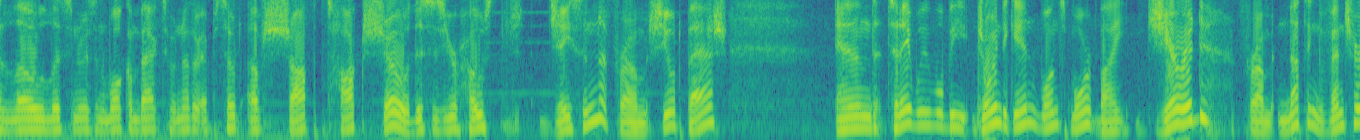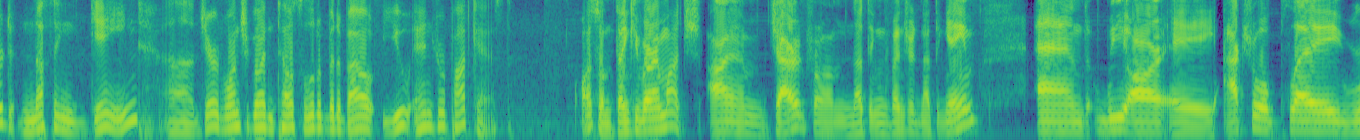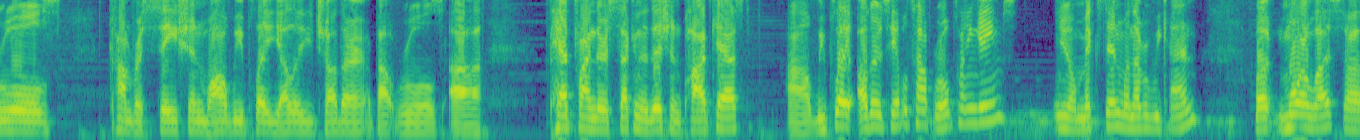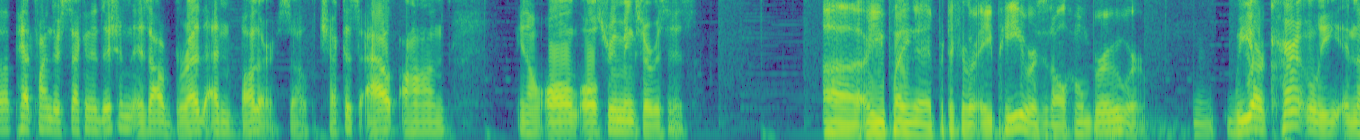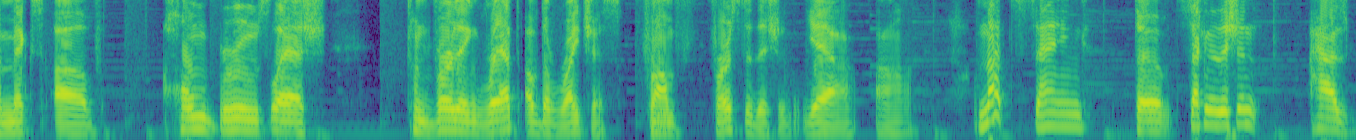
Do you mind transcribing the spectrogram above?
Hello, listeners, and welcome back to another episode of Shop Talk Show. This is your host, J- Jason from Shield Bash. And today we will be joined again once more by Jared from Nothing Ventured, Nothing Gained. Uh, Jared, why don't you go ahead and tell us a little bit about you and your podcast? Awesome. Thank you very much. I am Jared from Nothing Ventured, Nothing Gained, and we are a actual play rules conversation while we play, yell at each other about rules. Uh, Pathfinder Second Edition podcast. Uh, we play other tabletop role playing games, you know, mixed in whenever we can. But more or less, uh, Pathfinder Second Edition is our bread and butter. So check us out on, you know, all all streaming services. Uh, are you playing a particular AP, or is it all homebrew? Or we are currently in the mix of homebrew slash converting Wrath of the Righteous from first edition. Yeah, uh, I'm not saying the second edition has,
